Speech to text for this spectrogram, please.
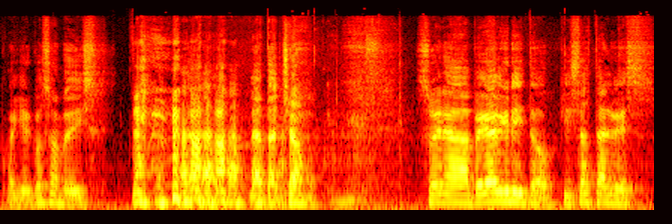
cualquier cosa me dice. La, la tachamos. Suena pegar el grito, quizás tal vez.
